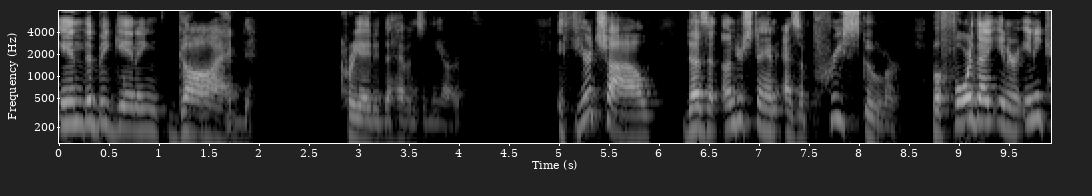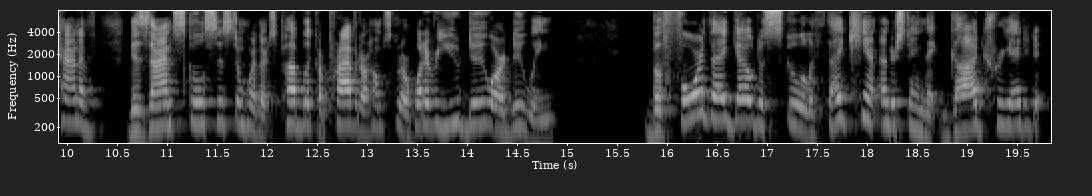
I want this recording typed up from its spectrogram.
In the beginning, God created the heavens and the earth. If your child doesn't understand as a preschooler, before they enter any kind of design school system, whether it's public or private or homeschool or whatever you do or doing, before they go to school, if they can't understand that God created it,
